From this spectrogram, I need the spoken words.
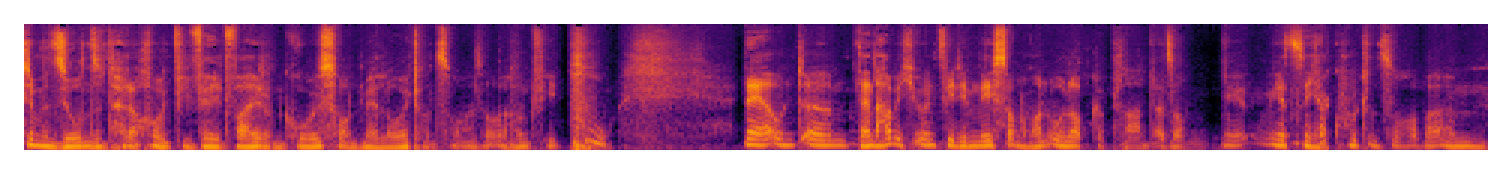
Dimensionen sind halt auch irgendwie weltweit und größer und mehr Leute und so. Also irgendwie, puh. Naja, und ähm, dann habe ich irgendwie demnächst auch nochmal einen Urlaub geplant. Also jetzt nicht akut und so, aber ähm,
